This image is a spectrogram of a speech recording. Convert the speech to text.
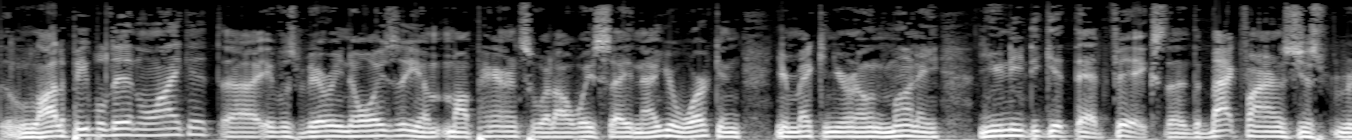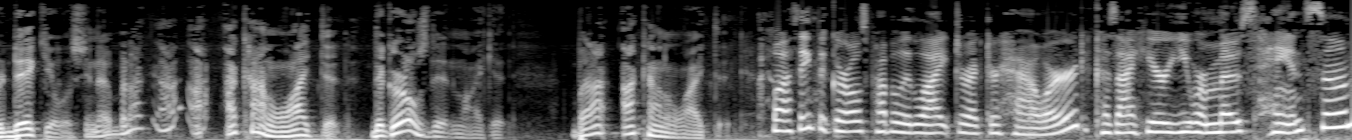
a lot of people didn't like it. Uh, it was very noisy. Um, my parents would always say, "Now you're working, you're making your own money. You need to get that fixed." The, the backfiring is just ridiculous, you know. But I, I, I kind of liked it. The girls didn't like it, but I, I kind of liked it. Well, I think the girls probably liked Director Howard because I hear you were most handsome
